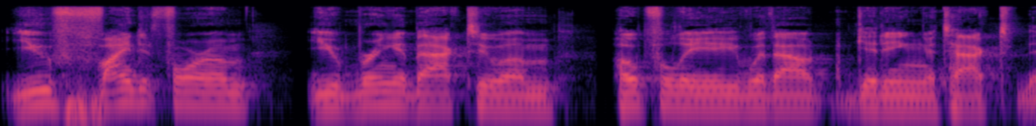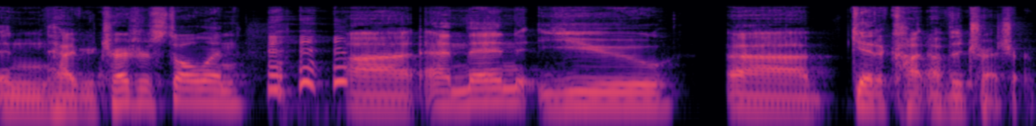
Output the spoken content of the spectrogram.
you find it for them, you bring it back to them, hopefully without getting attacked and have your treasure stolen, uh, and then you uh, get a cut of the treasure.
